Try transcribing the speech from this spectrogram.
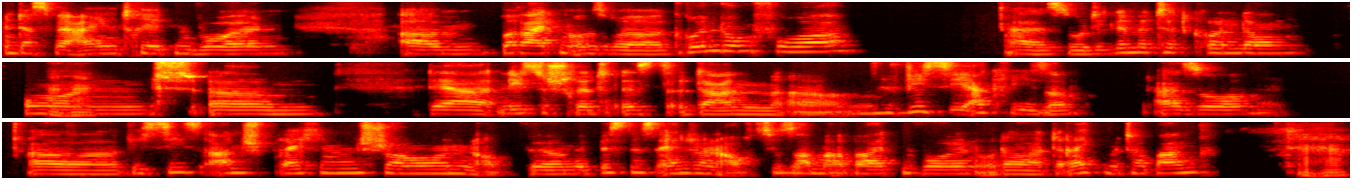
in das wir eintreten wollen, ähm, bereiten unsere Gründung vor, also die Limited-Gründung. Mhm. Und mhm. Der nächste Schritt ist dann ähm, VC-Akquise. Also äh, VCs ansprechen, schauen, ob wir mit Business Angeln auch zusammenarbeiten wollen oder direkt mit der Bank. Mhm.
